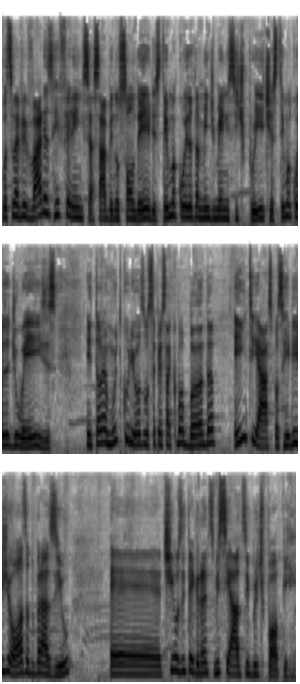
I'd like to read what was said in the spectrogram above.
você vai ver várias referências, sabe, no som deles. Tem uma coisa também de Man City Preachers, tem uma coisa de Oasis. Então é muito curioso você pensar que uma banda, entre aspas, religiosa do Brasil, é... tinha os integrantes viciados em Britpop.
